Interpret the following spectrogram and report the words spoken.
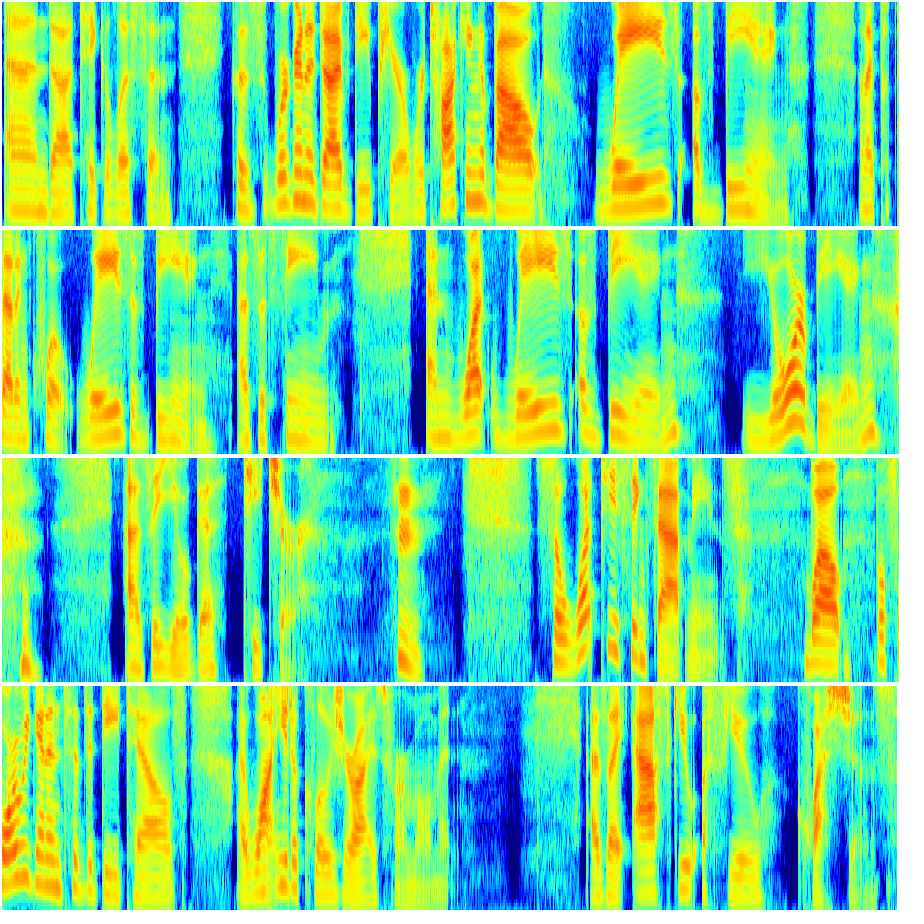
and uh, take a listen because we're going to dive deep here. We're talking about ways of being. And I put that in quote ways of being as a theme. And what ways of being you're being as a yoga teacher. Hmm. So, what do you think that means? Well, before we get into the details, I want you to close your eyes for a moment as I ask you a few questions.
